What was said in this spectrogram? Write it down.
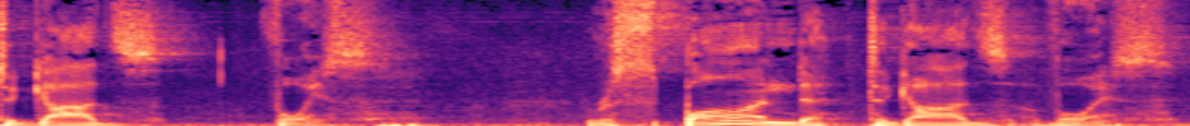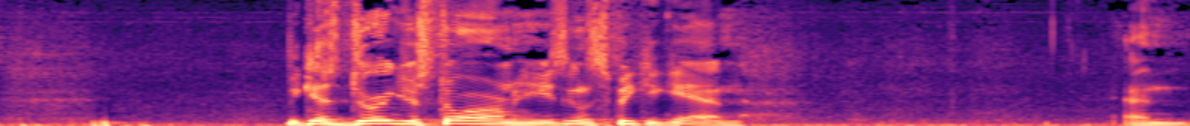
to God's voice, respond to God's voice. Because during your storm, He's going to speak again. And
